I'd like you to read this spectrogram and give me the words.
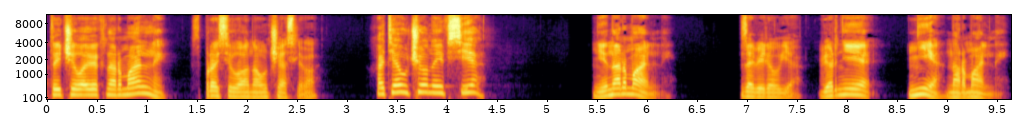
ты человек нормальный?» — спросила она участливо. Хотя ученые все...» «Ненормальный», — заверил я. «Вернее, не нормальный.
